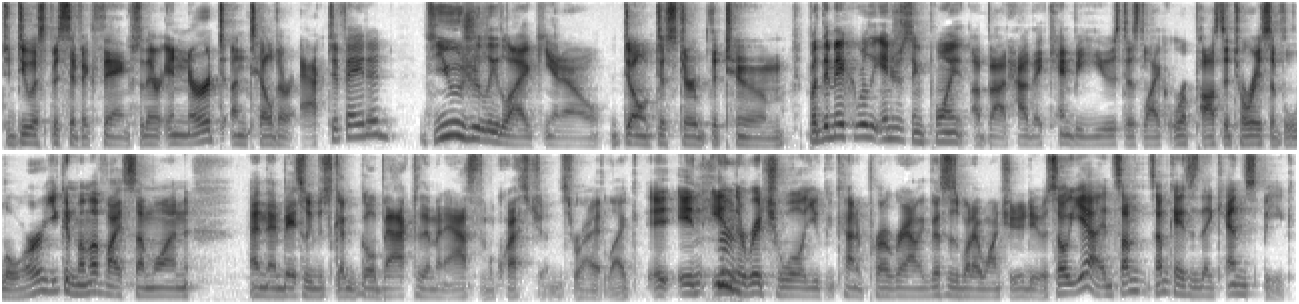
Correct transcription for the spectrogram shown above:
to do a specific thing. So they're inert until they're activated. It's usually like, you know, don't disturb the tomb. But they make a really interesting point about how they can be used as like repositories of lore. You can mummify someone and then basically just go back to them and ask them questions, right? Like in in hmm. the ritual, you can kind of program like this is what I want you to do. So yeah, in some some cases they can speak.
